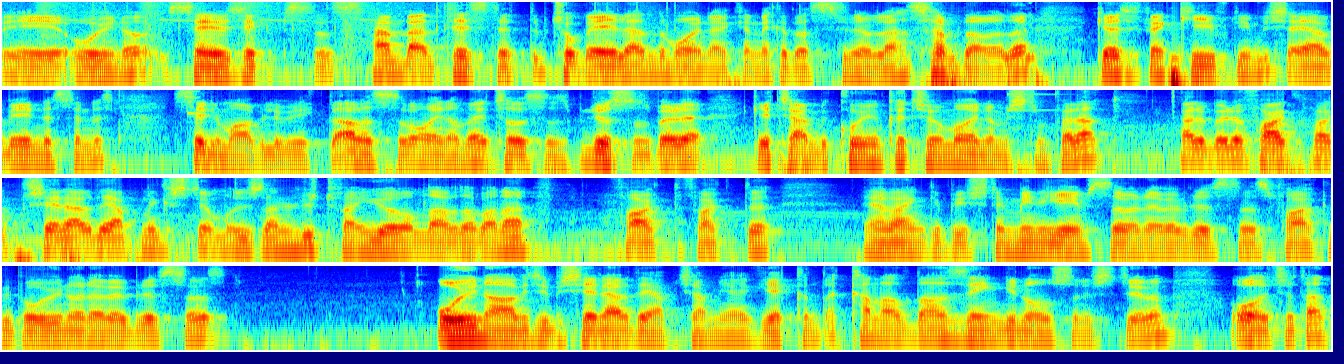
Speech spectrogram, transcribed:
e, oyunu sevecek misiniz? Hem ben test ettim. Çok eğlendim oynarken ne kadar sinirlensem de arada. Gerçekten keyifliymiş. Eğer beğenirseniz Selim abiyle birlikte ara oynamaya çalışırız. Biliyorsunuz böyle geçen bir koyun kaçırma oynamıştım falan. Hani böyle farklı farklı şeyler de yapmak istiyorum. O yüzden lütfen yorumlarda bana farklı farklı herhangi bir işte mini games'ler önerebilirsiniz. Farklı bir oyun önerebilirsiniz oyun abici bir şeyler de yapacağım ya yakında. Kanal daha zengin olsun istiyorum. O açıdan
